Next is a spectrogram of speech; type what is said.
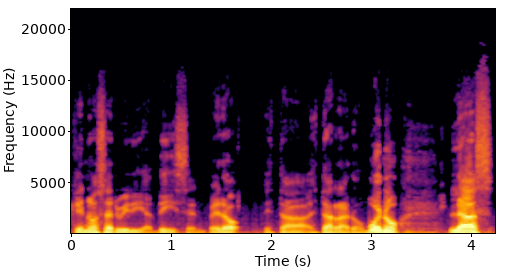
que no serviría, dicen, pero está, está raro. Bueno, las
